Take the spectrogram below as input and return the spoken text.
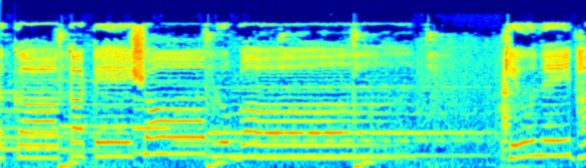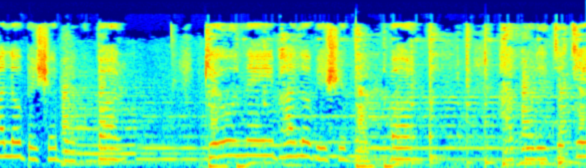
একা কাটে সব রোববার। কেউ নেই ভালোবেসে বকবার। কেউ নেই ভালোবেসে বকবার। হাতুড়ে চেঁচে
